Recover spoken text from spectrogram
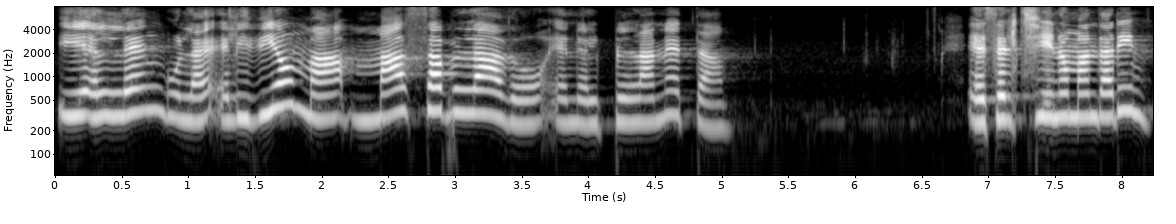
Y el, lengua, el idioma más hablado en el planeta es el chino mandarín.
